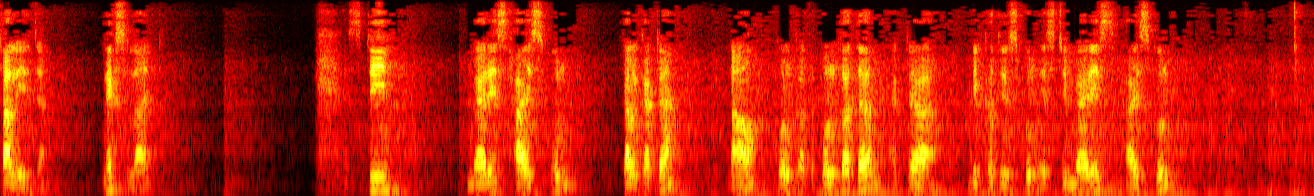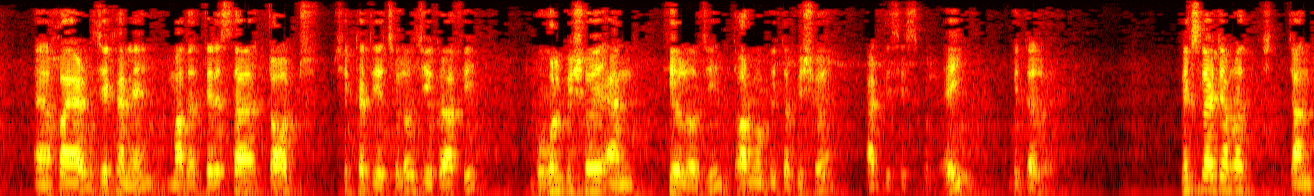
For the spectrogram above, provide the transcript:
চালিয়ে যান? Next slide ST Mary's high school Calcutta now Kolkata কলকাতার একটা বিখ্যাত school ST Mary's high school where যেখানে মাদার তেরেসা টট শিক্ষা দিয়েছিল জিওগ্রাফি ভূগোল বিষয়ে অ্যান্ড থিওলজি ধর্মবিদ্যা বিষয়ে অ্যাট দিস স্কুল এই বিদ্যালয়ে। নেক্সট স্লাইডে আমরা জানব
